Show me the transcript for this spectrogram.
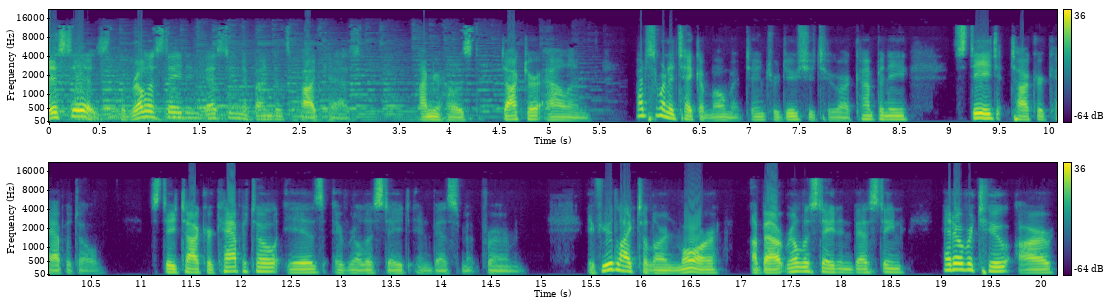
This is the Real Estate Investing Abundance Podcast. I'm your host, Dr. Allen. I just want to take a moment to introduce you to our company, Steed Talker Capital. Steed Talker Capital is a real estate investment firm. If you'd like to learn more about real estate investing, head over to our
